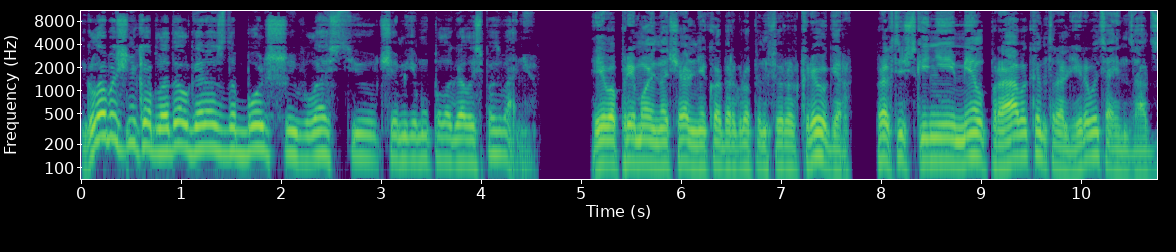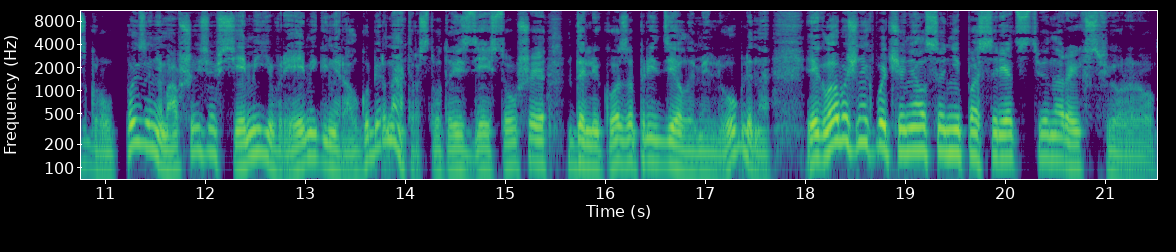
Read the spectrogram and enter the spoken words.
Глобочник обладал гораздо большей властью, чем ему полагалось по званию. Его прямой начальник обергруппенфюрер Крюгер практически не имел права контролировать Айнзацгруппы, занимавшиеся всеми евреями генерал-губернаторства, то есть действовавшие далеко за пределами Люблина, и Глобочник подчинялся непосредственно рейхсфюреру.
